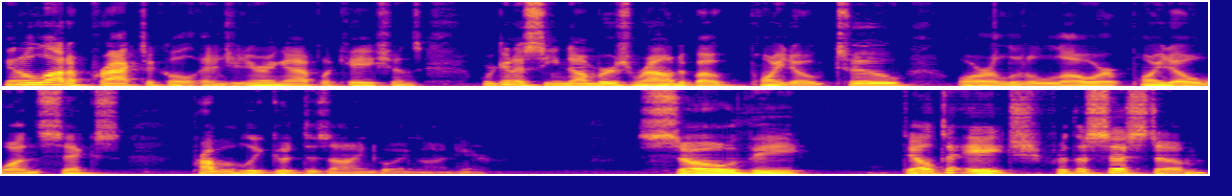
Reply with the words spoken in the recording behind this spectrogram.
in a lot of practical engineering applications. We're going to see numbers round about 0.02 or a little lower, 0.016. Probably good design going on here. So the delta H for the system,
